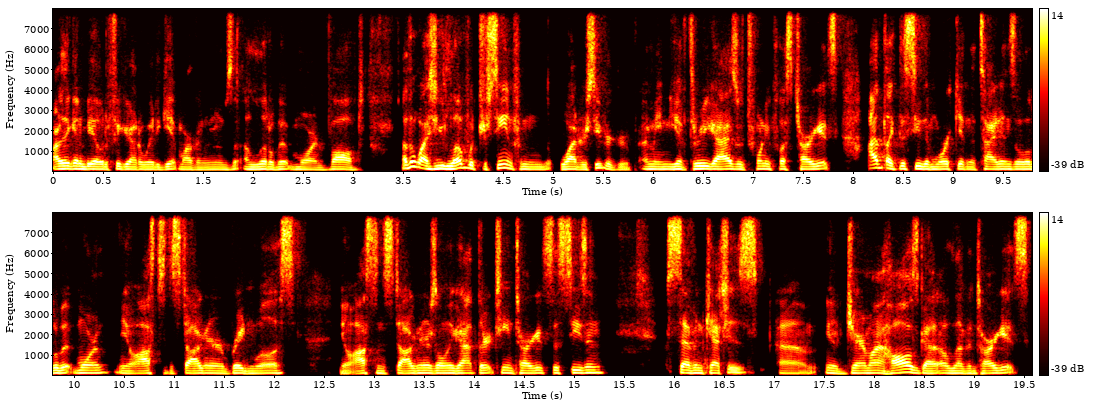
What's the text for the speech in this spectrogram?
Are they going to be able to figure out a way to get Marvin Mims a little bit more involved? Otherwise, you love what you're seeing from the wide receiver group. I mean, you have three guys with 20 plus targets. I'd like to see them work in the tight ends a little bit more. You know, Austin Stogner and Brayden Willis. You know, Austin Stogner's only got 13 targets this season seven catches. Um, you know, Jeremiah Hall's got 11 targets,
